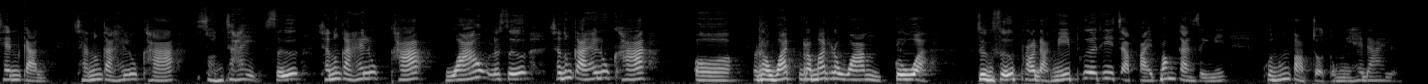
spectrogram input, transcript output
เช่นกัน ฉันต้องการให้ลูกค้าสนใจซื้อ ฉันต้องการให้ลูกค้า wow แล้วซื้อ ฉันต้องการให้ลูกค้าเออระวัดระมัดระวังกลัว จึงซื้อ product นี้เพื่อที่จะไปป้องกันสิ่งนี้ คุณต้องตอบโจทย์ตรงนี้ให้ได้เลย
